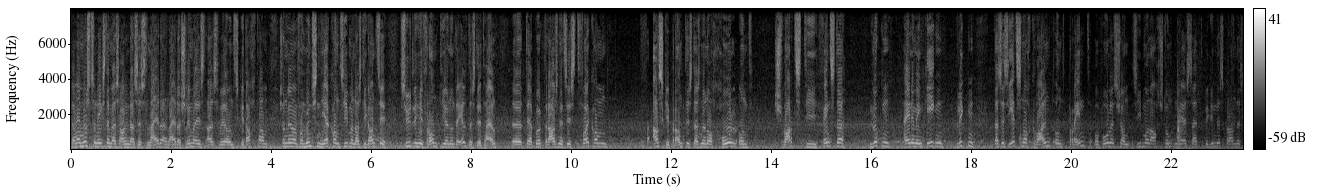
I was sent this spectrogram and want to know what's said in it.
Ja, man muss zunächst einmal sagen, dass es leider, leider schlimmer ist, als wir uns gedacht haben. Schon wenn man von München herkommt, sieht man, dass die ganze südliche Front, die ja nun der älteste Teil äh, der Burg Trausnitz ist, vollkommen ausgebrannt ist, dass nur noch hohl und schwarz die Fenster Lucken einem entgegenblicken. Dass es jetzt noch qualmt und brennt, obwohl es schon sieben oder acht Stunden her ist seit Beginn des Brandes.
